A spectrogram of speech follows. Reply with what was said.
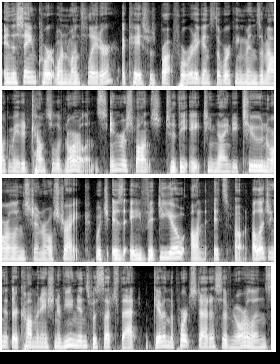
In the same court one month later, a case was brought forward against the Workingmen's Amalgamated Council of New Orleans in response to the 1892 New Orleans General Strike, which is a video on its own, alleging that their combination of unions was such that, given the port status of New Orleans,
